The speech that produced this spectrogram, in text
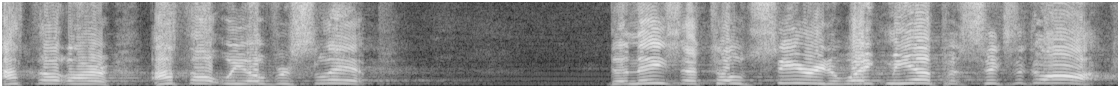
I thought our. I thought we overslept. Denise, I told Siri to wake me up at 6 o'clock.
